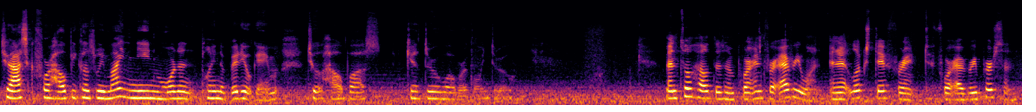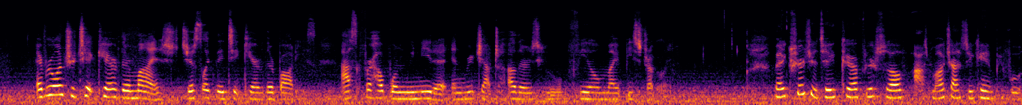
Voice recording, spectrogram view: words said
to ask for help because we might need more than playing a video game to help us get through what we're going through. Mental health is important for everyone, and it looks different for every person. Everyone should take care of their minds just like they take care of their bodies. Ask for help when we need it and reach out to others who feel might be struggling. Make sure to take care of yourself as much as you can before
